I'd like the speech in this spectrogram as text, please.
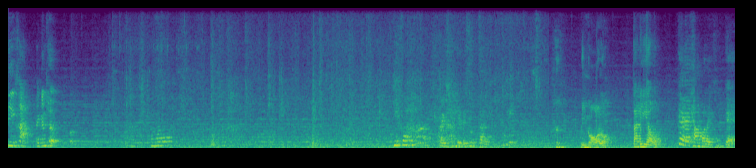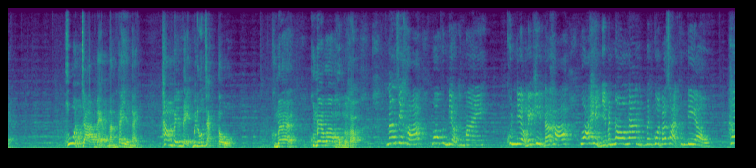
ดีค่ะ ไปกันเถอะพี่ฟ้าไปค่ะอย่าไปสนใจ ไม่ง้อหรอก ตาเดียว แกทำอะไรของแก พูดจาแบบนั้นได้ยังไง ทำเป็นเด็กไม่รู้จักโต คุณแม่ คุณแม่ว่าผมเหรอครับ นั่นสิคะ ว่าคุณเดี่ยวทำไม คุณเดี่ยวไม่ผิดนะคะ ว่าเห็นยีบันนอกนั่น มันกวนประสาทคุณเดี่ยว ให้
